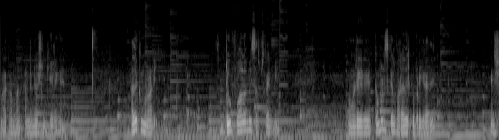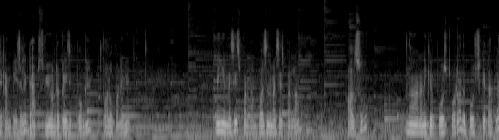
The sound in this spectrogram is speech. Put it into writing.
மறக்காமல் அது கண்டினியூஷன் கேளுங்க. அதுக்கு முன்னாடி to follow me subscribe me உங்களுடைய கமெண்ட்ஸ்கள் வரவேற்கப்படுகிறது. இன்ஸ்டாகிராம் பேஜில் டேப்ஸ் வியூன்ற பேஜுக்கு போங்க. ஃபாலோ பண்ணுங்கள் நீங்கள் மெசேஜ் பண்ணலாம் பர்சனல் மெசேஜ் பண்ணலாம். ஆல்சோ நான் நினைக்கிற போஸ்ட் போடுறேன். அந்த போஸ்ட்டுக்கு ஏற்றாப்புல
